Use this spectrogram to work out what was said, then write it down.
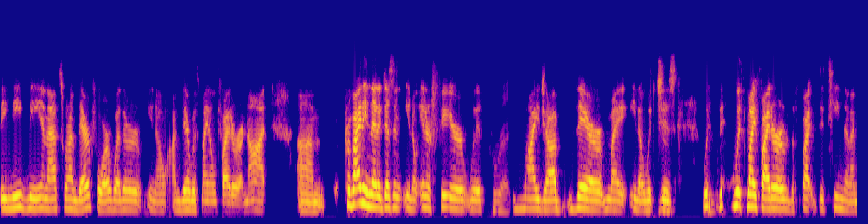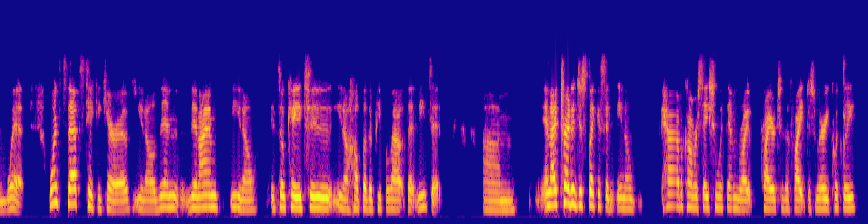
they need me and that's what i'm there for whether you know i'm there with my own fighter or not. Um, providing that it doesn't you know interfere with Correct. my job there my you know which is with with my fighter or the fight the team that i'm with. Once that's taken care of you know then then i'm you know it's okay to you know help other people out that needs it. Um, and i try to just like i said you know have a conversation with them right prior to the fight just very quickly.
